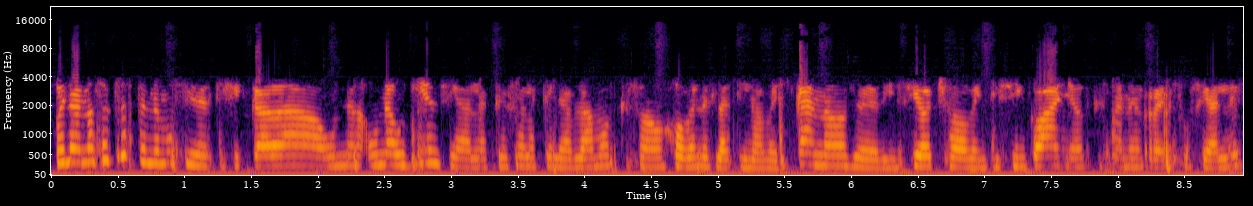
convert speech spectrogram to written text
Bueno, nosotros tenemos identificada una, una audiencia a la que es a la que le hablamos, que son jóvenes latinoamericanos de 18 o 25 años que están en redes sociales.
